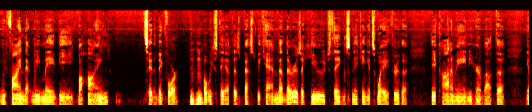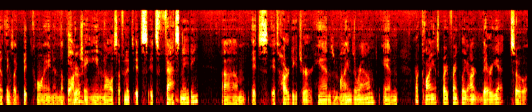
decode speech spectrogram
we find that we may be behind, say the big 4 Mhm. but we stay up as best we can. That there is a huge thing sneaking its way through the the economy, and you hear about the you know things like Bitcoin and the Sure. blockchain and all this stuff, and it's it's it's fascinating. Um, it's it's hard to get your hands and minds around, and our clients, quite frankly, aren't there yet. So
